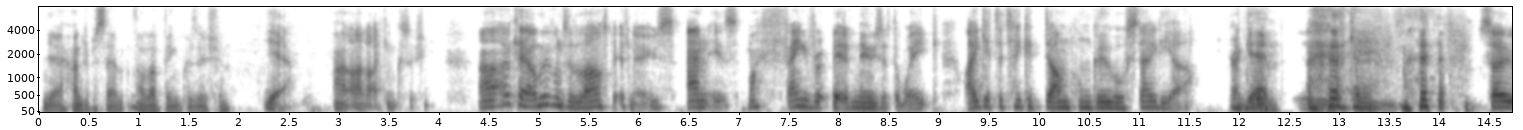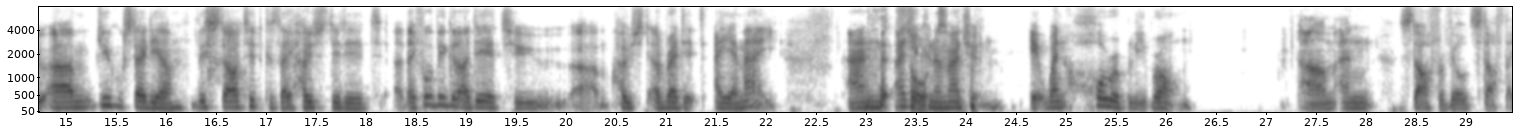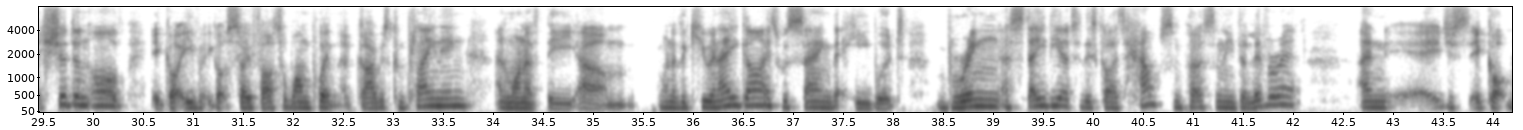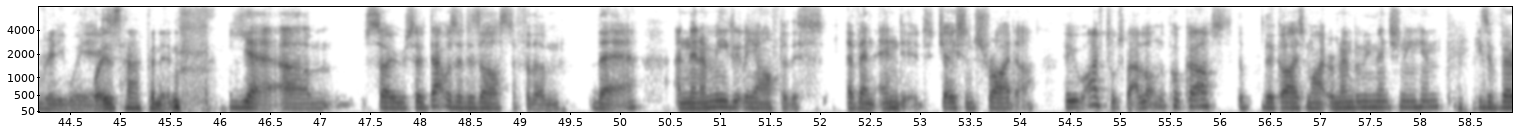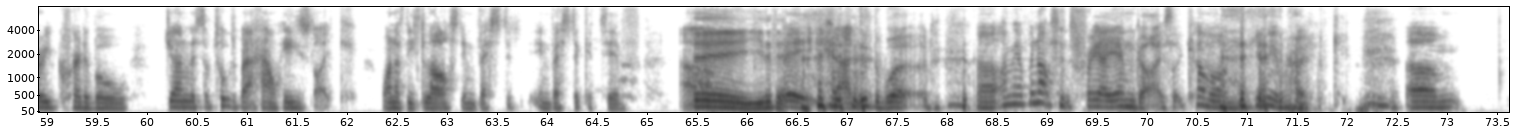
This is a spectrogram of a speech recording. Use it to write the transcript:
Yeah, hundred percent. I love the Inquisition. Yeah, I, I like Inquisition. Uh, okay, I'll move on to the last bit of news, and it's my favourite bit of news of the week. I get to take a dump on Google Stadia. Again. Again. So um, Google Stadia, this started because they hosted it. Uh, they thought it'd be a good idea to um, host a Reddit AMA, and as you can imagine, it went horribly wrong. Um, and staff revealed stuff they shouldn't have. It got even. It got so far to one point that a guy was complaining, and one of the um, one of the Q and A guys was saying that he would bring a Stadia to this guy's house and personally deliver it and it just it got really weird. what is happening? Yeah. Um. So so that was a disaster for them there, and then immediately after this event ended, Jason Schreier, who I've talked about a lot on the podcast, the the guys might remember me mentioning him. He's a very credible journalist. I've talked about how he's like one of these last invested investigative. Um, hey, you did it. Hey, yeah, I did the word. Uh, I mean, I've been up since 3 a.m., guys. Like, come on, give me a break. Um,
